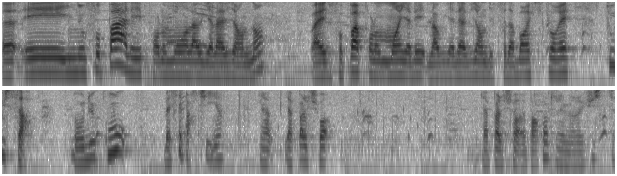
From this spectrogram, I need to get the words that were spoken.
Euh, et il ne faut pas aller pour le moment là où il y a la viande, non Ouais, il ne faut pas pour le moment y aller là où il y a la viande. Il faut d'abord explorer tout ça. Donc, du coup, bah, c'est parti. Hein. Il n'y a, pas le choix. Pas le choix. par contre, j'aimerais juste...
